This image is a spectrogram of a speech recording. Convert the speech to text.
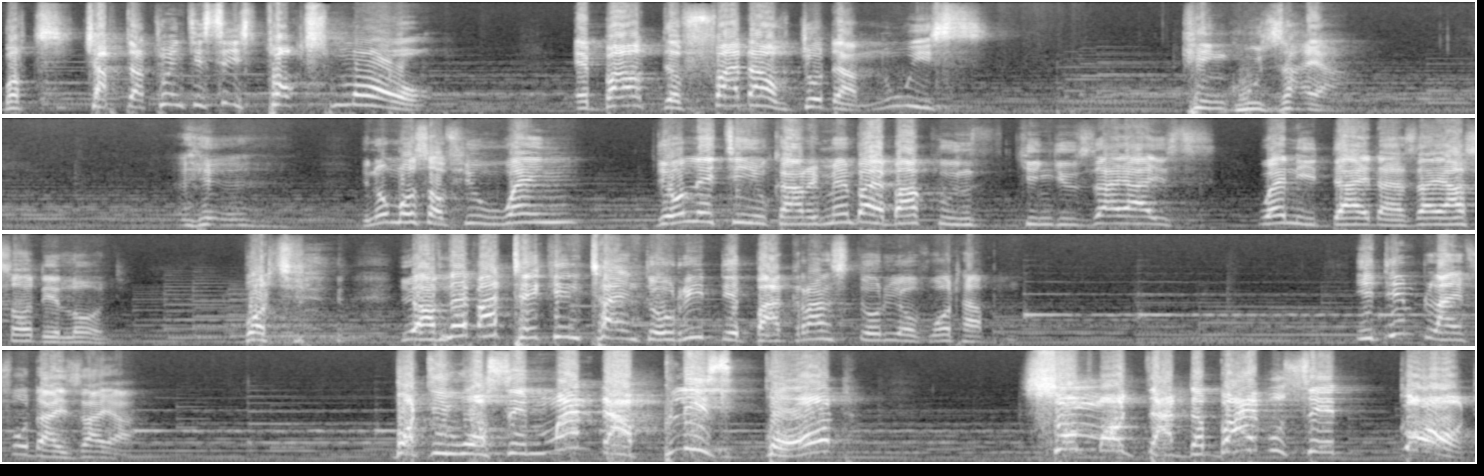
But chapter 26 talks more about the father of Jotham, who is King Uzziah. you know, most of you, when the only thing you can remember about King Uzziah is when he died, Isaiah saw the Lord. But you have never taken time to read the background story of what happened. He didn't blindfold Isaiah. But he was a man that pleased God so much that the Bible said God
